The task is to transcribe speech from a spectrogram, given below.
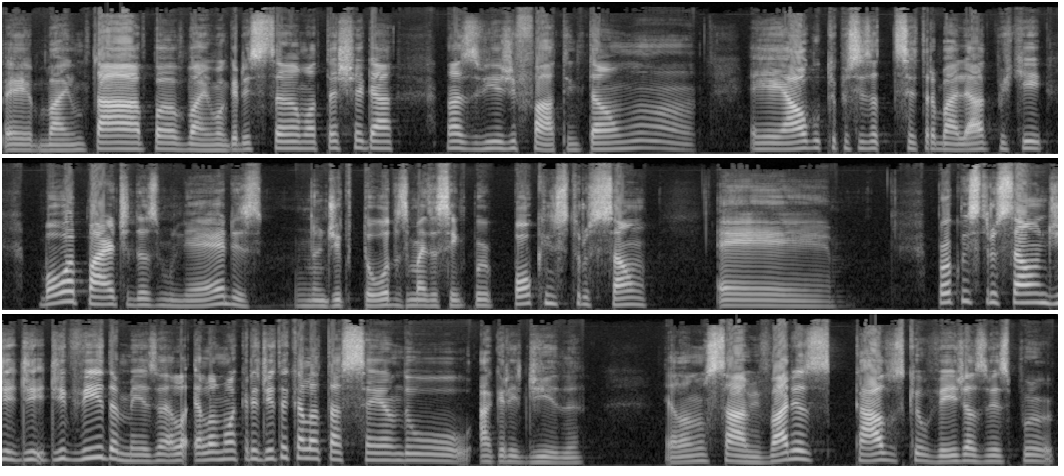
é, vai um tapa, vai uma agressão, até chegar nas vias de fato. Então, é algo que precisa ser trabalhado, porque boa parte das mulheres, não digo todas, mas assim, por pouca instrução, é, por construção de, de, de vida mesmo. Ela, ela não acredita que ela está sendo agredida. Ela não sabe. Vários casos que eu vejo, às vezes, por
